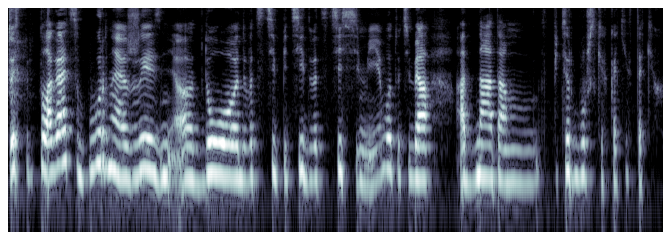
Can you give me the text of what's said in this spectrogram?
То есть предполагается бурная жизнь э, до 25-27. Вот у тебя одна там в петербургских каких-то таких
